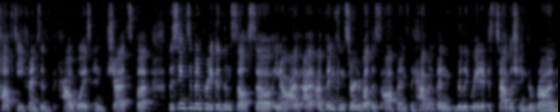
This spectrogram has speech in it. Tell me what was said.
tough defenses, the Cowboys and Jets, but the Saints have been pretty good themselves. So, you know, I've, I've been concerned about this offense. They haven't been really great at establishing the run.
